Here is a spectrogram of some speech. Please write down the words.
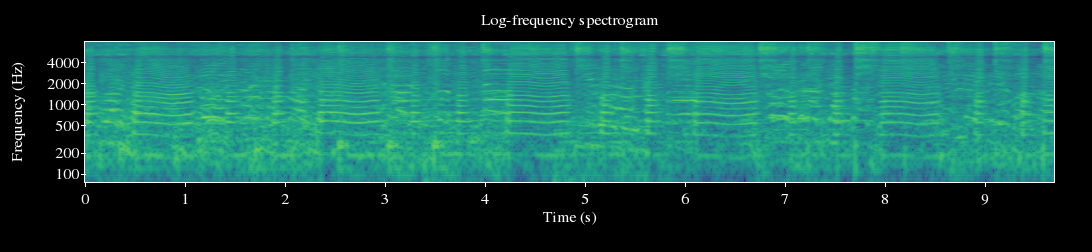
Thank you.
